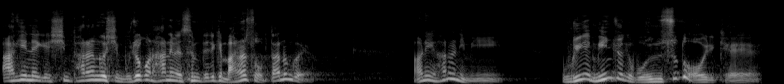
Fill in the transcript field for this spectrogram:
악인에게 심판하는 것이 무조건 하나님의 섭리다 이렇게 말할 수 없다는 거예요. 아니 하나님이 우리의 민족의 원수도 이렇게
